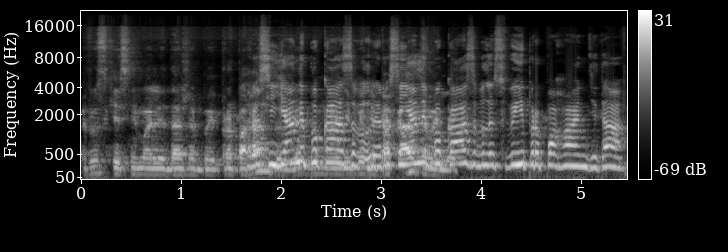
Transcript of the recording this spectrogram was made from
русские снимали даже бы пропаганду... Росіяни я думаю, они бы показували, не росіяни показывали. показували в своїй пропаганді, да,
